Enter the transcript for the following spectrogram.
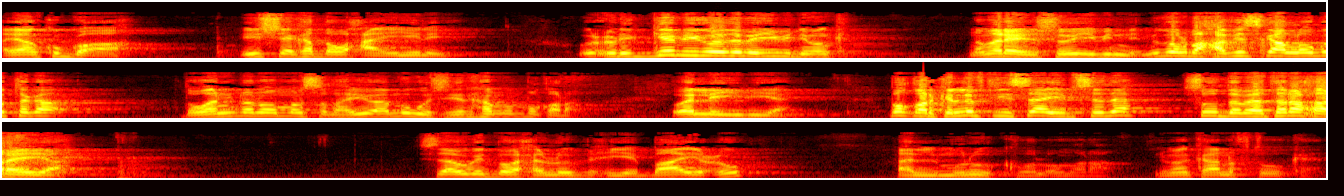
ayaan ku go'aa. Ii sheeg hadda waxaan yeelaya wuxuu ihi gebigoodaba iibi nimanka namareen soo iibine mid walba xafiiskaa loogu taga dawaa nin dhan oo mansab hayo ama wasiir ama boqora waa la iibiyaa boqorka laftiisaa iibsada suu dabeetana xoreeya. Sidaa awgeed ba waxaa loo bixiyey baayicu almuluuk walumaraa nimankaa naftu u keen.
